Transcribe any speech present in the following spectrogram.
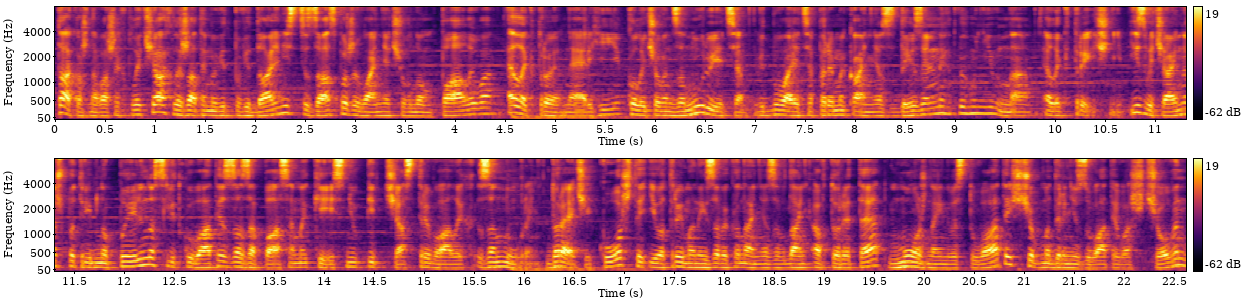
Також на ваших плечах лежатиме відповідальність за споживання човном палива, електроенергії. Коли човен занурюється, відбувається перемикання з дизельних двигунів на електричні. І, звичайно ж, потрібно пильно слідкувати слідкувати за запасами кисню під час тривалих занурень. До речі, кошти і отриманий за виконання завдань авторитет можна інвестувати, щоб модернізувати ваш човен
